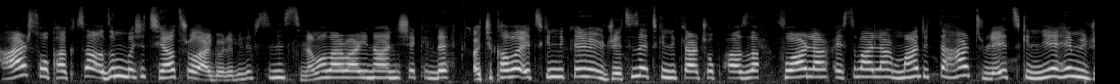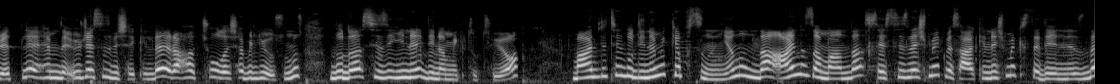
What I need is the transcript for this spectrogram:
Her sokakta adım başı tiyatrolar görebilirsiniz. Sinemalar var yine aynı şekilde. Açık hava etkinlikleri ve ücretsiz etkinlikler çok fazla. Fuarlar, festivaller, Madrid'de her türlü etkinliğe hem ücretli hem de ücretsiz bir şekilde rahatça ulaşabiliyorsunuz. Bu da sizi yine dinamik tutuyor. Madrid'in bu dinamik yapısının yanında aynı zamanda sessizleşmek ve sakinleşmek istediğinizde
